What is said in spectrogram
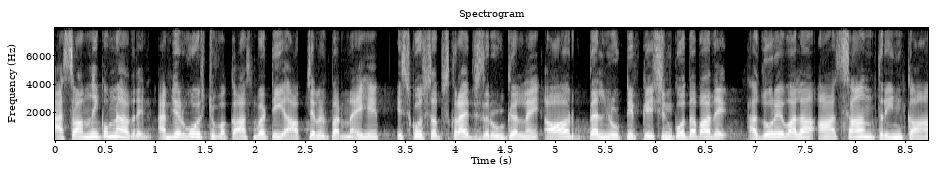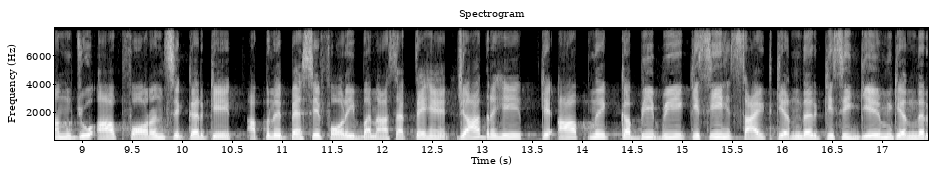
असलम नादरीन I am your host Waqas Bhatti, आप चैनल पर नए हैं, इसको सब्सक्राइब ज़रूर कर लें और बेल नोटिफिकेशन को दबा दें। हजूरे वाला आसान तरीन काम जो आप फ़ौरन से करके अपने पैसे फौरी बना सकते हैं। याद रहे कि आपने कभी भी किसी साइट के अंदर, किसी गेम के अंदर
